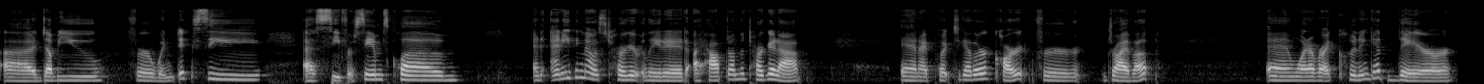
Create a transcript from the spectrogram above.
uh, W for Winn Dixie, SC for Sam's Club, and anything that was Target related, I hopped on the Target app and I put together a cart for drive up and whatever I couldn't get there,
